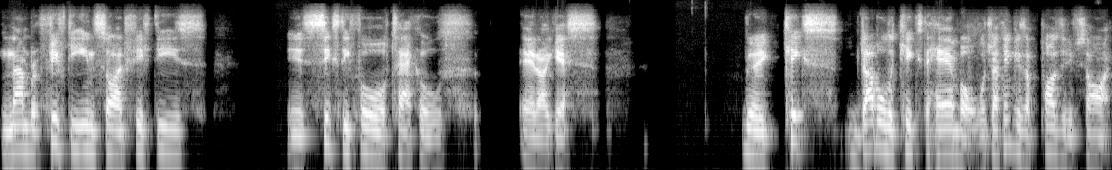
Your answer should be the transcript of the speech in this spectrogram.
number 50 inside 50s is 64 tackles. And I guess the kicks double the kicks to handball, which I think is a positive sign.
